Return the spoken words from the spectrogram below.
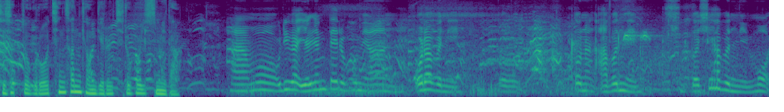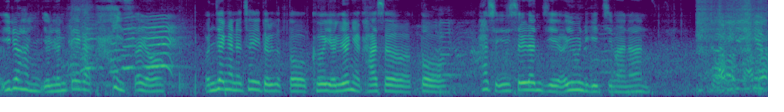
지속적으로 친선 경기를 치르고 있습니다. 아, 뭐 우리가 연령대를 보면 오라버니 또 또는 아버님 또 시아버님 뭐 이러한 연령대가 다 있어요. 언젠가는 저희들도 또 그 연령에 가서 또 할 수 있을런지 의문이겠지만은 이게 뭐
